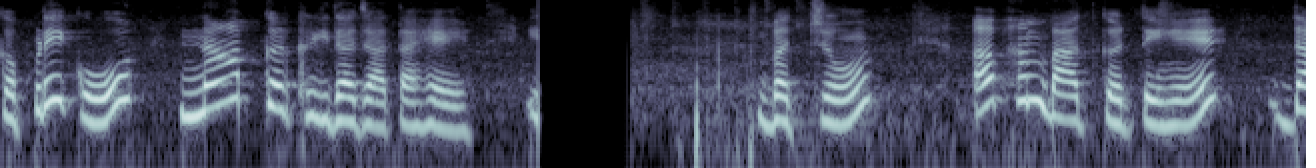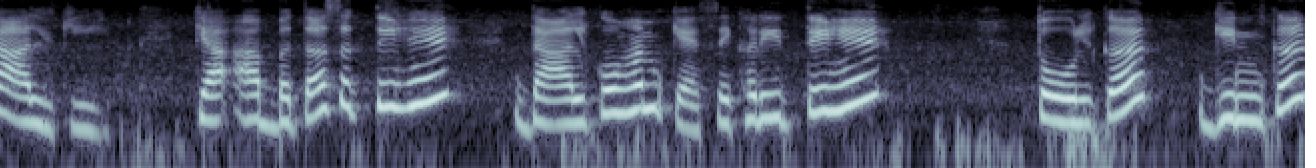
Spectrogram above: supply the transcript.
कपड़े को नाप कर खरीदा जाता है। बच्चों, अब हम बात करते हैं दाल की। क्या आप बता सकते हैं दाल को हम कैसे खरीदते हैं? तोलकर, गिनकर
